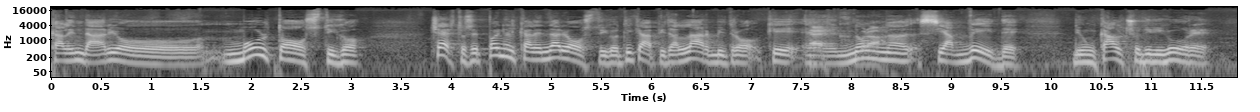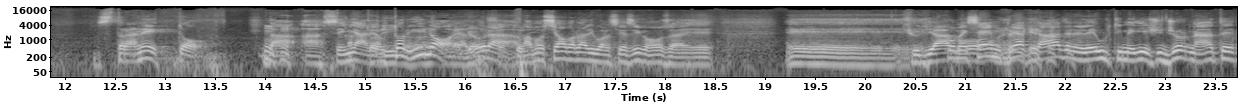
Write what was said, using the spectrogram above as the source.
calendario molto ostico. Certo, se poi nel calendario ostico ti capita l'arbitro che eh, Ecco, non bravo. si avvede di un calcio di rigore stranetto da assegnare A al Torino, eh, e allora ma possiamo parlare di qualsiasi cosa e, e Chiudiamo- come sempre accade nelle ultime dieci giornate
